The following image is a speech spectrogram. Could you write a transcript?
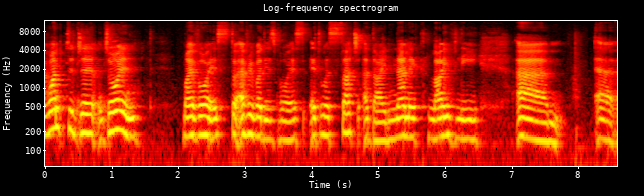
I want to jo join my voice to everybody's voice. It was such a dynamic, lively, um, uh,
